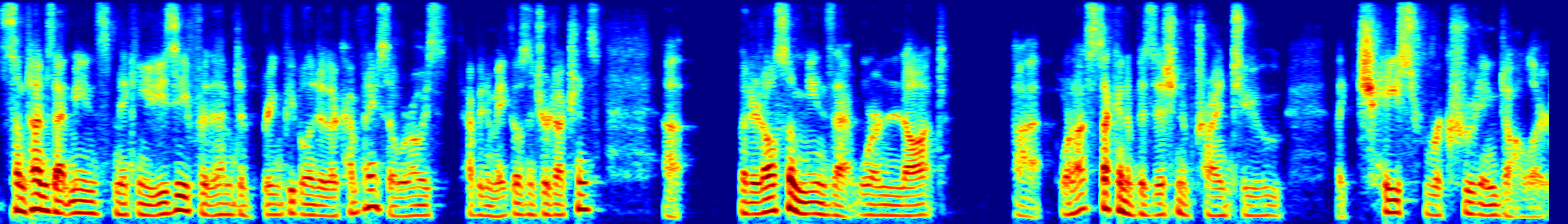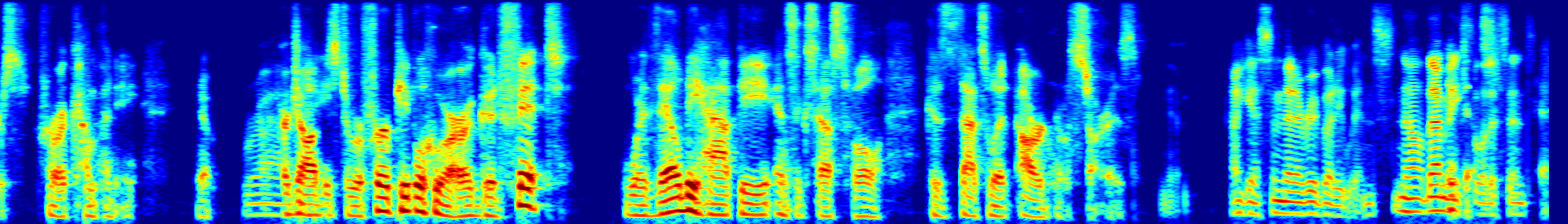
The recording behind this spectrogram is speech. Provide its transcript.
Sometimes that means making it easy for them to bring people into their company. So we're always happy to make those introductions. Uh, but it also means that we're not uh, we're not stuck in a position of trying to like chase recruiting dollars for a company. You know, Our job is to refer people who are a good fit, where they'll be happy and successful, because that's what our North Star is. I guess, and then everybody wins. No, that makes a lot of sense. yeah.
